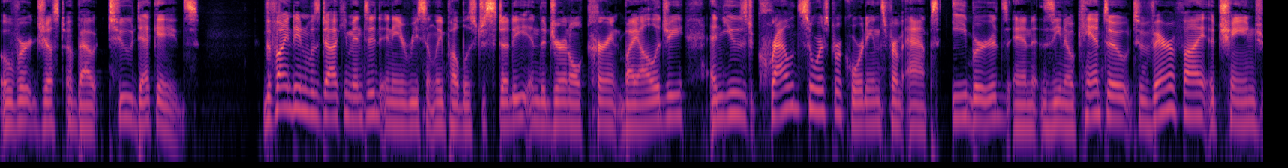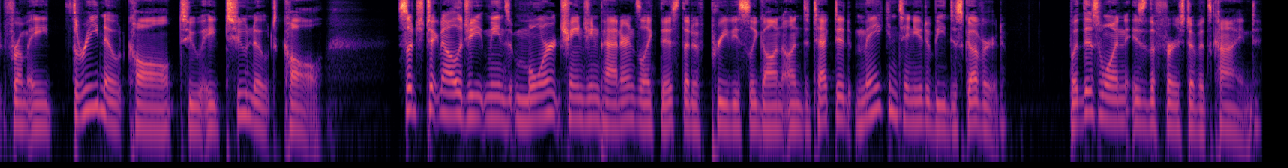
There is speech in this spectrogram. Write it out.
over just about two decades. The finding was documented in a recently published study in the journal Current Biology and used crowdsourced recordings from apps eBirds and Xenocanto to verify a change from a three note call to a two note call. Such technology means more changing patterns like this that have previously gone undetected may continue to be discovered. But this one is the first of its kind.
